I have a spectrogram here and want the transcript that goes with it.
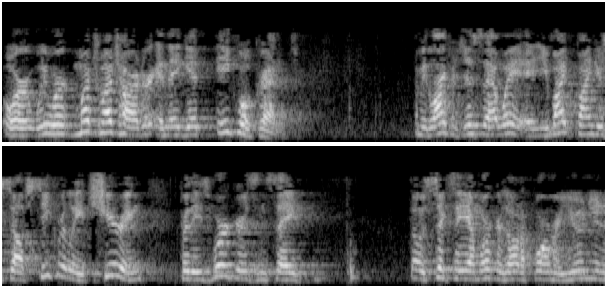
Or we work much, much harder and they get equal credit. I mean, life is just that way. You might find yourself secretly cheering for these workers and say, those 6 a.m. workers ought to form a union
